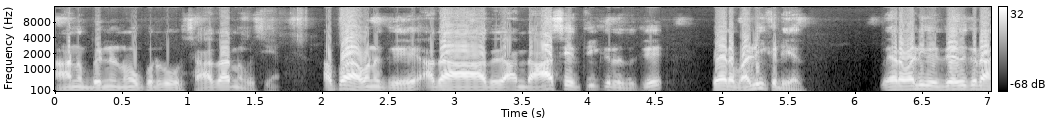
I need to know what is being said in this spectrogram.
ஆணும் பெண்ணு நோக்குறது ஒரு சாதாரண விஷயம். அப்போ அவனுக்கு அதை அது அந்த ஆசையை தீக்கிறதுக்கு வேற வழி கிடையாது. வேற வழி இது எதுக்குடா?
